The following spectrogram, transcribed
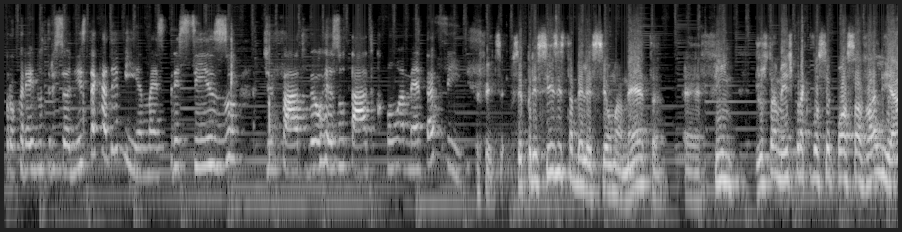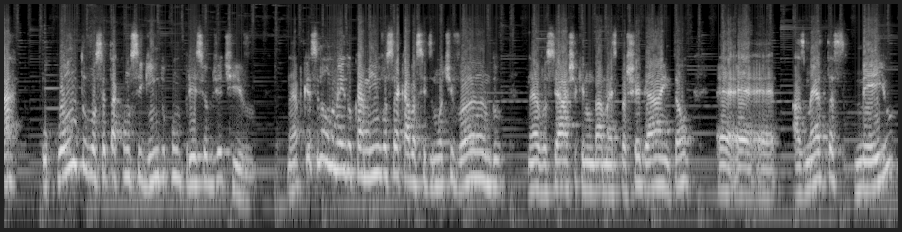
Procurei nutricionista e academia, mas preciso, de fato, ver o resultado com a meta fim. Perfeito. Você precisa estabelecer uma meta é, fim, justamente para que você possa avaliar o quanto você está conseguindo cumprir esse objetivo. Né? Porque senão no meio do caminho você acaba se desmotivando, né? Você acha que não dá mais para chegar. Então, é, é, é, as metas meio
